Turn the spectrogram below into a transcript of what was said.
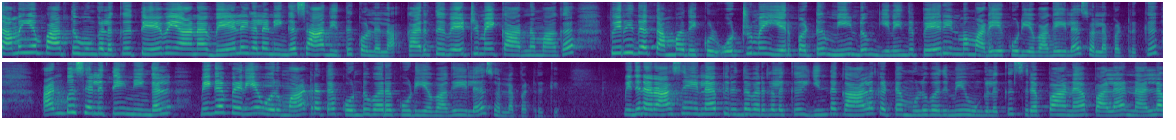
சமயம் பார்த்து உங்களுக்கு தேவையான வேலைகளை நீங்கள் சாதித்து கொள்ளலாம். கருத்து வேற்றுமை காரணமாக பிரித தம்பதிக்குள் ஒற்றுமை ஏற்பட்டு மீண்டும் இணைந்து பேரின்பம் அடையக்கூடிய வகையில் சொல்லப்பட்டிருக்கு. அன்பு செலுத்தி நீங்கள் மிகப்பெரிய ஒரு மாற்றத்தை கொண்டு வரக்கூடிய வகையில் சொல்லப்பட்டிருக்கு. மிதன ராசியில் பிறந்தவர்களுக்கு இந்த காலகட்டம் முழுவதுமே உங்களுக்கு சிறப்பான பல நல்ல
